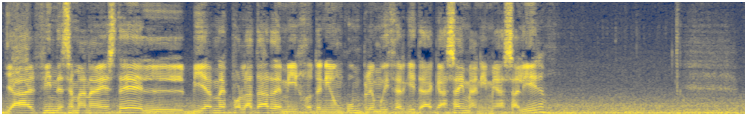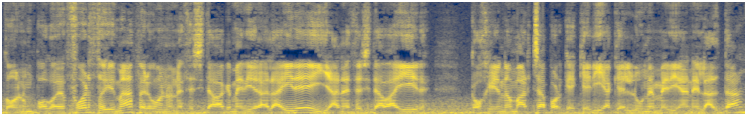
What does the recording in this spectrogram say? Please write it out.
Ya el fin de semana este, el viernes por la tarde, mi hijo tenía un cumple muy cerquita de casa y me animé a salir con un poco de esfuerzo y demás, pero bueno, necesitaba que me diera el aire y ya necesitaba ir cogiendo marcha porque quería que el lunes me dieran el alta.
